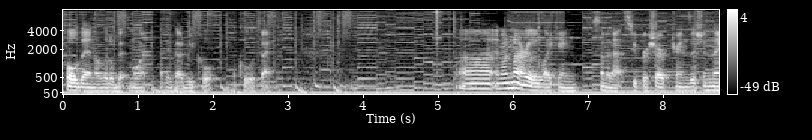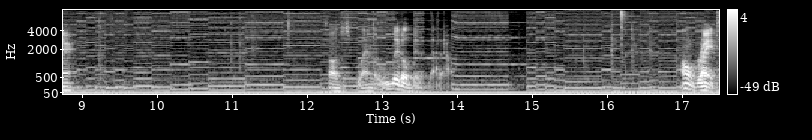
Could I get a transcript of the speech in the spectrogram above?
fold in a little bit more. I think that would be cool, a cool effect. Uh, and I'm not really liking some of that super sharp transition there. So I'll just blend a little bit of that out. All right.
